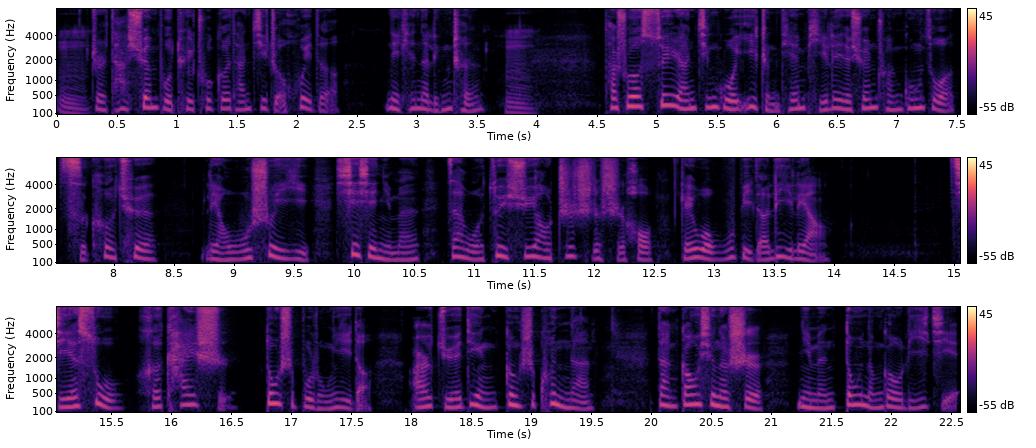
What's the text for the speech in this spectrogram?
嗯这是他宣布退出歌坛记者会的那天的凌晨。嗯他说：“虽然经过一整天疲累的宣传工作，此刻却了无睡意。谢谢你们在我最需要支持的时候给我无比的力量。结束和开始都是不容易的，而决定更是困难。但高兴的是，你们都能够理解。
